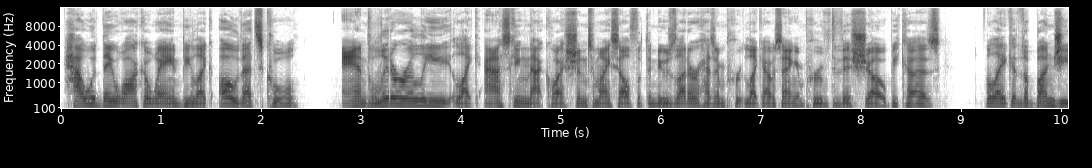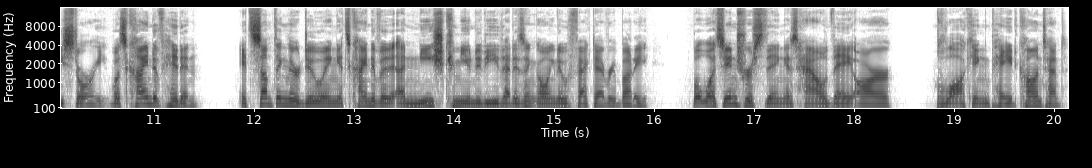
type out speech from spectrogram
how would they walk away and be like, oh, that's cool? And literally, like asking that question to myself with the newsletter has improved, like I was saying, improved this show because, like, the Bungie story was kind of hidden. It's something they're doing, it's kind of a, a niche community that isn't going to affect everybody. But what's interesting is how they are blocking paid content.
